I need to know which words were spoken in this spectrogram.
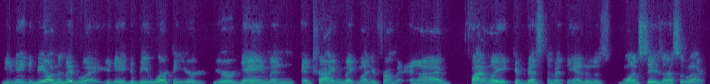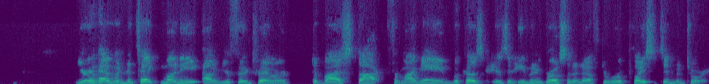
you need to be on the midway you need to be working your your game and and trying to make money from it and I finally convinced them at the end of this one season I said look you're having to take money out of your food trailer to buy stock for my game because it isn't even engrossing enough to replace its inventory.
